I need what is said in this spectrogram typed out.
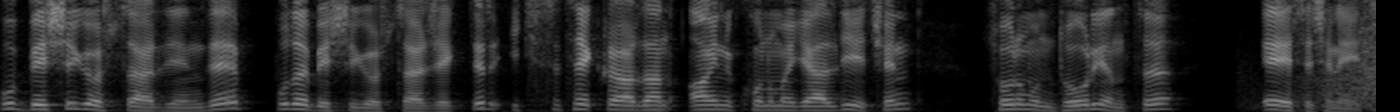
Bu 5'i gösterdiğinde bu da 5'i gösterecektir. İkisi tekrardan aynı konuma geldiği için sorumun doğru yanıtı E seçeneğidir.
